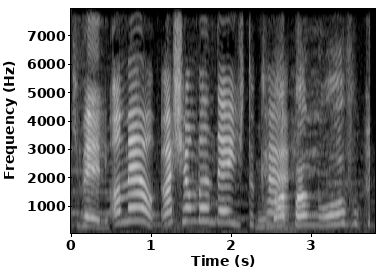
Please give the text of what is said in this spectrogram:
que ver ele. Ô, Mel, eu achei um band-aid, tu Um quer? mapa novo, cara.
